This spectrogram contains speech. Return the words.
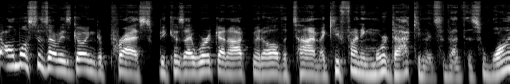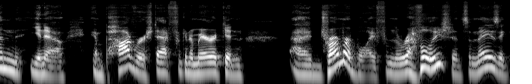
almost as I was going to press, because I work on Achmet all the time, I keep finding more documents about this. One, you know, impoverished African American uh, drummer boy from the revolution. It's amazing.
